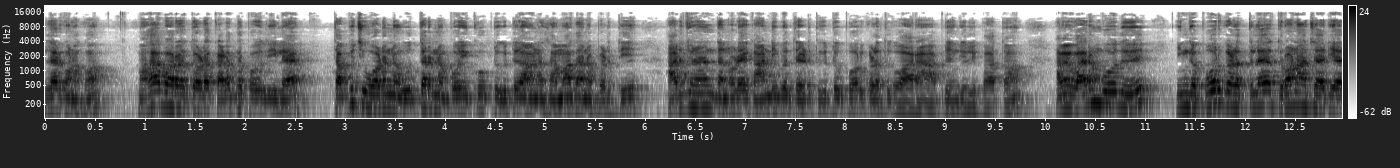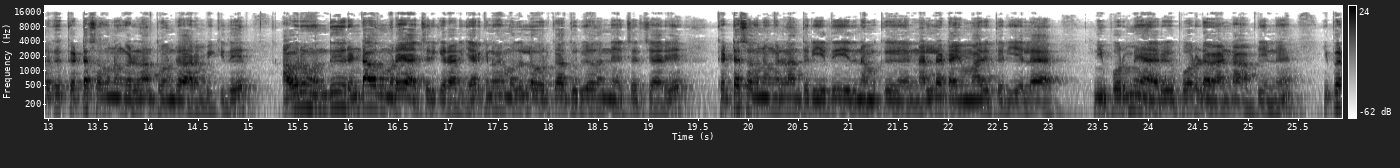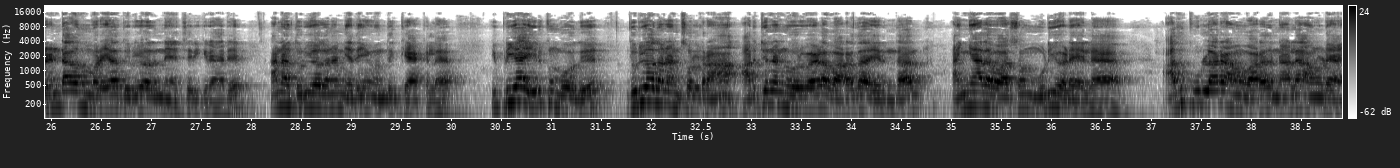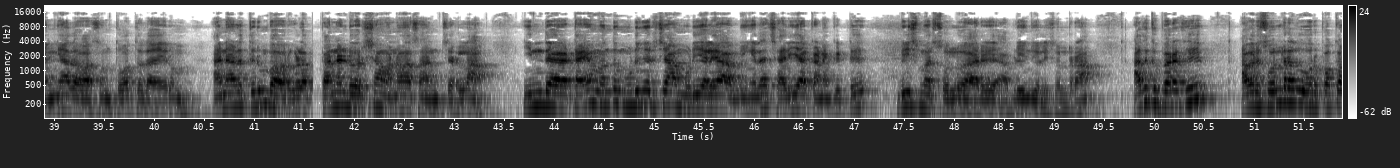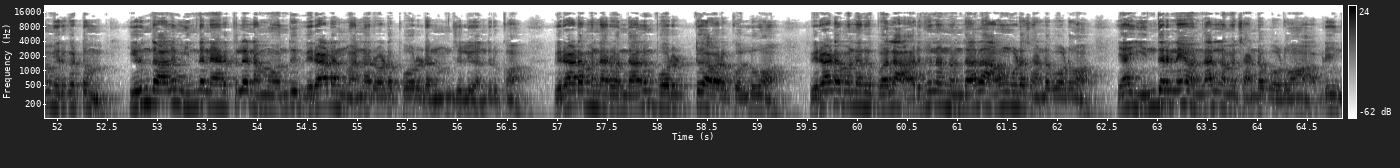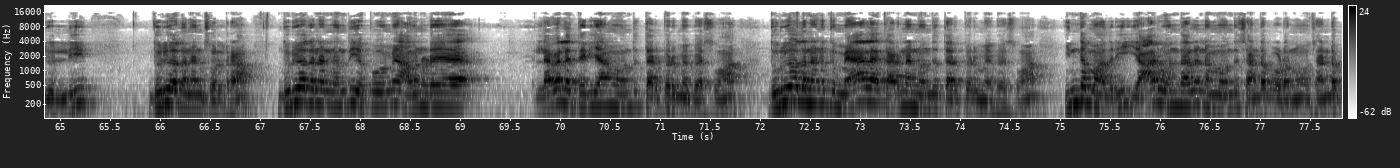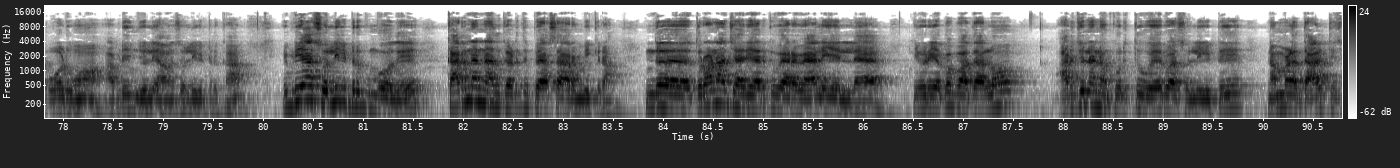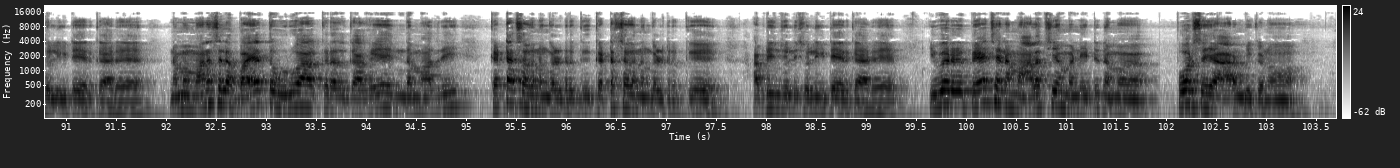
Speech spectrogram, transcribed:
எல்லாருக்கும் வணக்கம். மகாபாரதத்தோட கடந்த பகுதியில் தப்பிச்சு ஓடன உத்தரனை போய் கூப்பிட்டுக்கிட்டு அவனை சமாதானப்படுத்தி அர்ஜுனன் தன்னுடைய காண்டிபத்தை எடுத்துக்கிட்டு போர்க்களத்துக்கு வரான் அப்படின்னு சொல்லி பார்த்தோம். அவன் வரும்போது இங்கே போர்க்களத்தில் துரோணாச்சாரியாருக்கு கெட்ட சகுனங்கள்லாம் தோன்ற ஆரம்பிக்குது. அவரும் வந்து ரெண்டாவது முறையாக எச்சரிக்கிறார். ஏற்கனவே முதல்ல ஒருக்கா துரியோதனை எச்சரிச்சாரு. கெட்ட சகுனங்கள்லாம் தெரியுது. இது நமக்கு நல்ல டைம் மாதிரி தெரியலை. நீ பொறுமையாரு போரிட வேண்டாம் அப்படின்னு. இப்போ ரெண்டாவது முறையாக துரியோதனை எச்சரிக்கிறாரு. ஆனால் துரியோதனன் எதையும் வந்து கேட்கல இப்படியா இருக்கும்போது துரியோதனன் சொல்கிறான் அர்ஜுனன் ஒருவேளை வரதா இருந்தால் அஞ்ஞாத வாசம் முடிவடையல. அதுக்குள்ளார அவன் வரதுனால அவனுடைய அஞ்ஞாத வாசம் தோத்ததாயிரும். அதனால திரும்ப அவர்களை பன்னெண்டு வருஷம் வனவாசம் அனுப்பிச்சிடலாம். இந்த டைம் வந்து முடிஞ்சிருச்சா முடியலையா? அப்படிங்கிறத சரியாக கணக்கிட்டு பீஷ்மர் சொல்லுவார் அப்படின்னு சொல்லி சொல்கிறான் அதுக்கு பிறகு அவர் சொல்றது ஒரு பக்கம் இருக்கட்டும். இருந்தாலும் இந்த நேரத்துல நம்ம வந்து விராடன் மன்னரோட போரிடணும்னு சொல்லி வந்திருக்கோம். விராட மன்னர் வந்தாலும் போரிட்டு அவரை கொல்லுவோம். விராட மன்னருக்கு போல அர்ஜுனன் வந்தாலும் அவங்க கூட சண்டை போடுவோம். ஏன் இந்திரனே வந்தாலும் நம்ம சண்டை போடுவோம் அப்படின்னு சொல்லி துரியோதனன் சொல்றான். துரியோதனன் வந்து எப்பவுமே அவனுடைய லெவலில் தெரியாமல் வந்து தற்பெருமை பேசுவான். துரியோதனனுக்கு மேலே கர்ணன் வந்து தற்பெருமை பேசுவான். இந்த மாதிரி யார் வந்தாலும் நம்ம வந்து சண்டை போடணும் சண்டை போடுவோம் அப்படின்னு சொல்லி அவன் சொல்லிக்கிட்டு இருக்கான். இப்படியா சொல்லிக்கிட்டு இருக்கும்போது கர்ணன் அதுக்கடுத்து பேச ஆரம்பிக்கிறான். இந்த துரோணாச்சாரியாருக்கு வேறு வேலையே இல்லை. இவர் எப்போ பார்த்தாலும் அர்ஜுனனை குறித்து உயர்வாக சொல்லிக்கிட்டு நம்மளை தாழ்த்தி சொல்லிக்கிட்டே இருக்காரு. நம்ம மனசில் பயத்தை உருவாக்குறதுக்காகவே இந்த மாதிரி கெட்ட சகனங்கள் இருக்கு கெட்ட சகனங்கள் இருக்கு அப்படின்னு சொல்லி சொல்லிக்கிட்டே இருக்காரு. இவர் பேச்சை நம்ம அலட்சியம் பண்ணிட்டு நம்ம போர் செய்ய ஆரம்பிக்கணும்.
